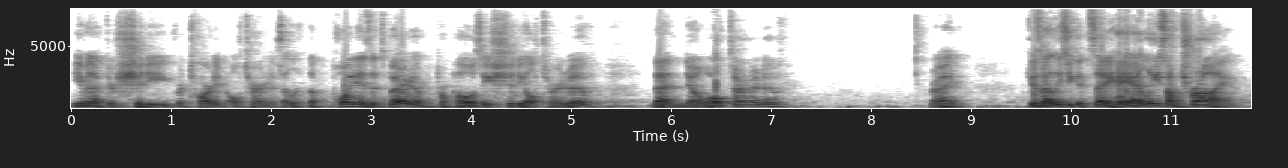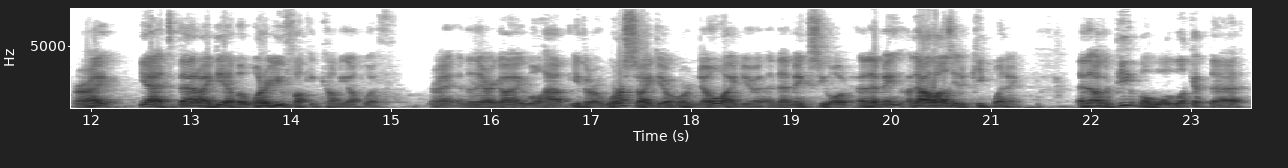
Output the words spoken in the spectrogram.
even if they're shitty, retarded alternatives. The point is, it's better to propose a shitty alternative than no alternative, right? Because at least you could say, hey, at least I'm trying, right? Yeah, it's a bad idea, but what are you fucking coming up with? right? And then the other guy will have either a worse idea or no idea, and that makes you and that makes that allows you to keep winning. And other people will look at that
